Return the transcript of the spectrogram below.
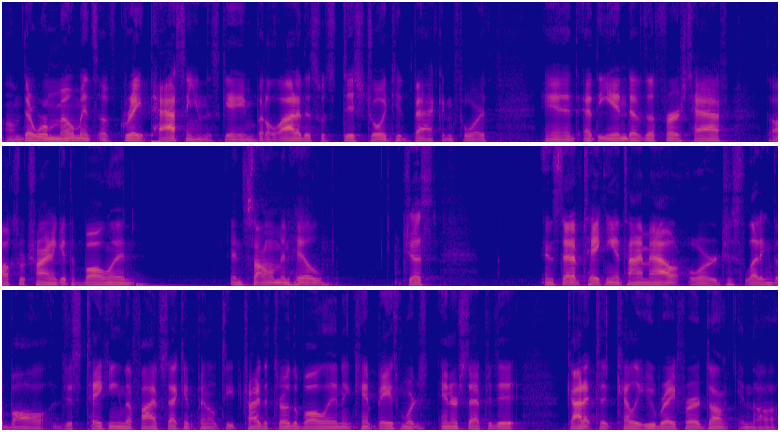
Um, there were moments of great passing in this game, but a lot of this was disjointed back and forth. And at the end of the first half, the Hawks were trying to get the ball in, and Solomon Hill just instead of taking a timeout or just letting the ball, just taking the five second penalty, tried to throw the ball in, and Kent Bazemore just intercepted it, got it to Kelly Oubre for a dunk in the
